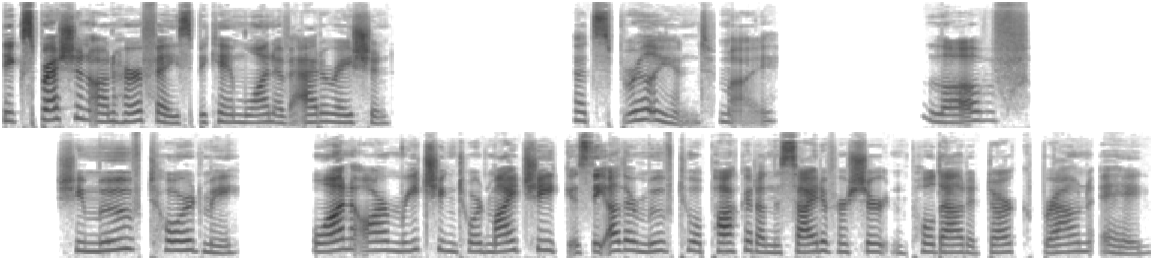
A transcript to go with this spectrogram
The expression on her face became one of adoration. That's brilliant, my love. She moved toward me, one arm reaching toward my cheek as the other moved to a pocket on the side of her shirt and pulled out a dark brown egg.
